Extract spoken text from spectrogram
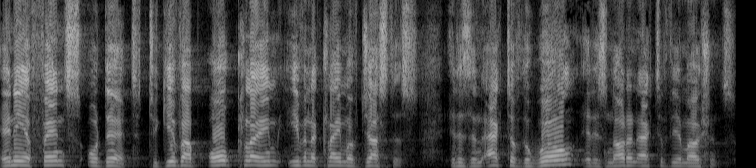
any offense or debt, to give up all claim, even a claim of justice. It is an act of the will, it is not an act of the emotions.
